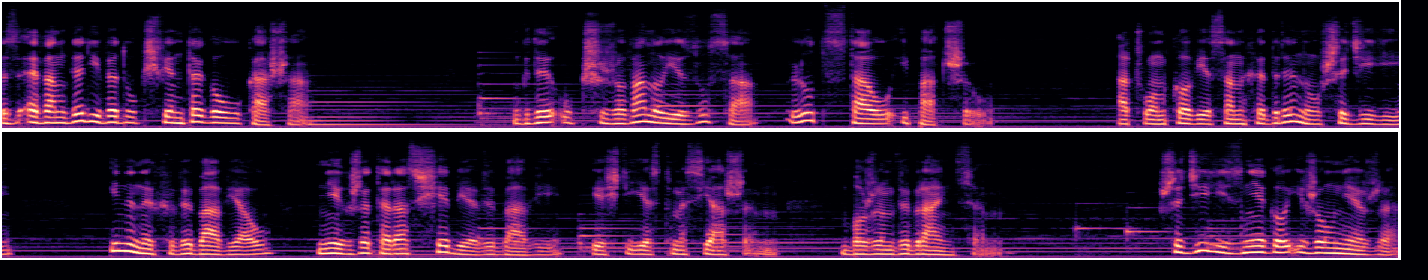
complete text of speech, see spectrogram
Z Ewangelii według świętego Łukasza. Gdy ukrzyżowano Jezusa, lud stał i patrzył, a członkowie Sanhedrynu szydzili, innych wybawiał, niechże teraz siebie wybawi, jeśli jest Mesjaszem, Bożym wybrańcem. Szydzili z niego i żołnierze,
